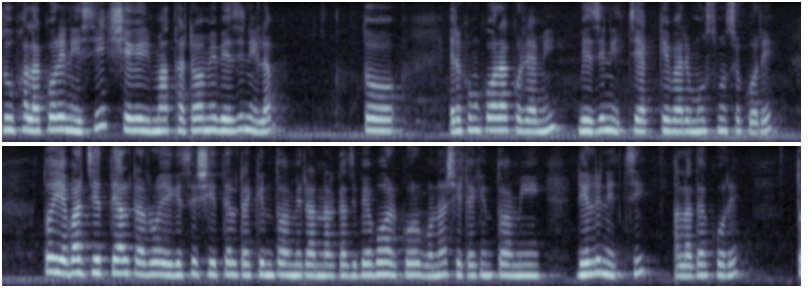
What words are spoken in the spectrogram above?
দুফালা করে নিয়েছি, সেই মাথাটাও আমি ভেজে নিলাম। তো এরকম কড়া করে আমি ভেজে নিচ্ছি একেবারে মুসমুসো করে। তো এবার যে তেলটা রয়ে গেছে, সেই তেলটা কিন্তু আমি রান্নার কাজে ব্যবহার করব না, সেটা কিন্তু আমি ঢেলে নিচ্ছি আলাদা করে। তো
